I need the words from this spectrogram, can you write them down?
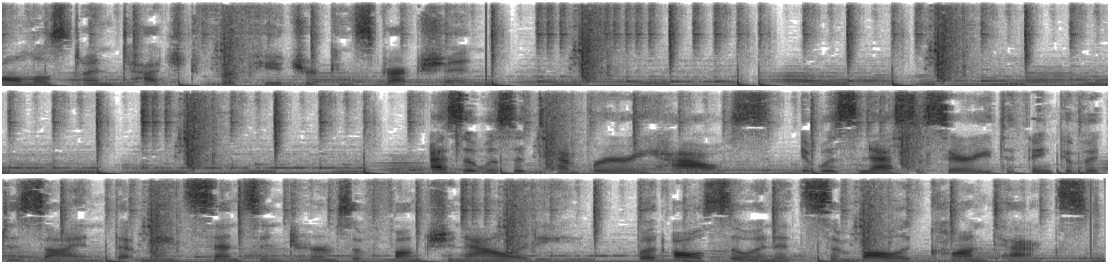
almost untouched for future construction. As it was a temporary house, it was necessary to think of a design that made sense in terms of functionality, but also in its symbolic context.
